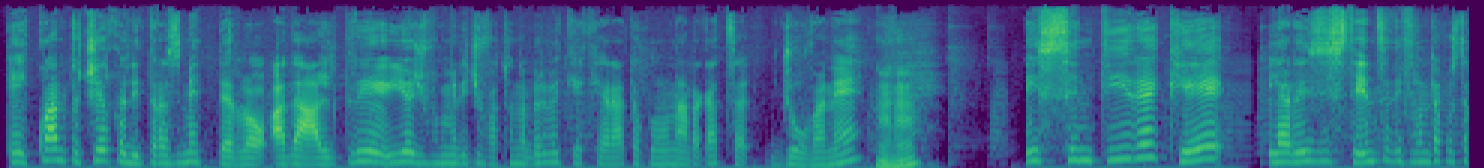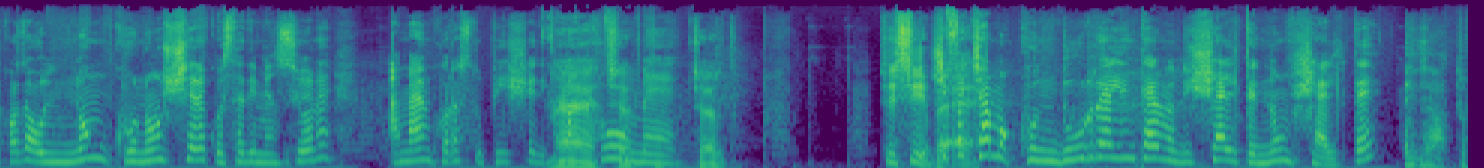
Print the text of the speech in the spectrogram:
e quanto cerco di trasmetterlo ad altri. Io oggi pomeriggio ho fatto una breve chiacchierata con una ragazza giovane Mhm. e sentire che la resistenza di fronte a questa cosa o il non conoscere questa dimensione a me ancora stupisce. Dico, ma Eh, come? Certo, certo. Sì, sì, Ci beh, facciamo condurre all'interno di scelte non scelte Esatto.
